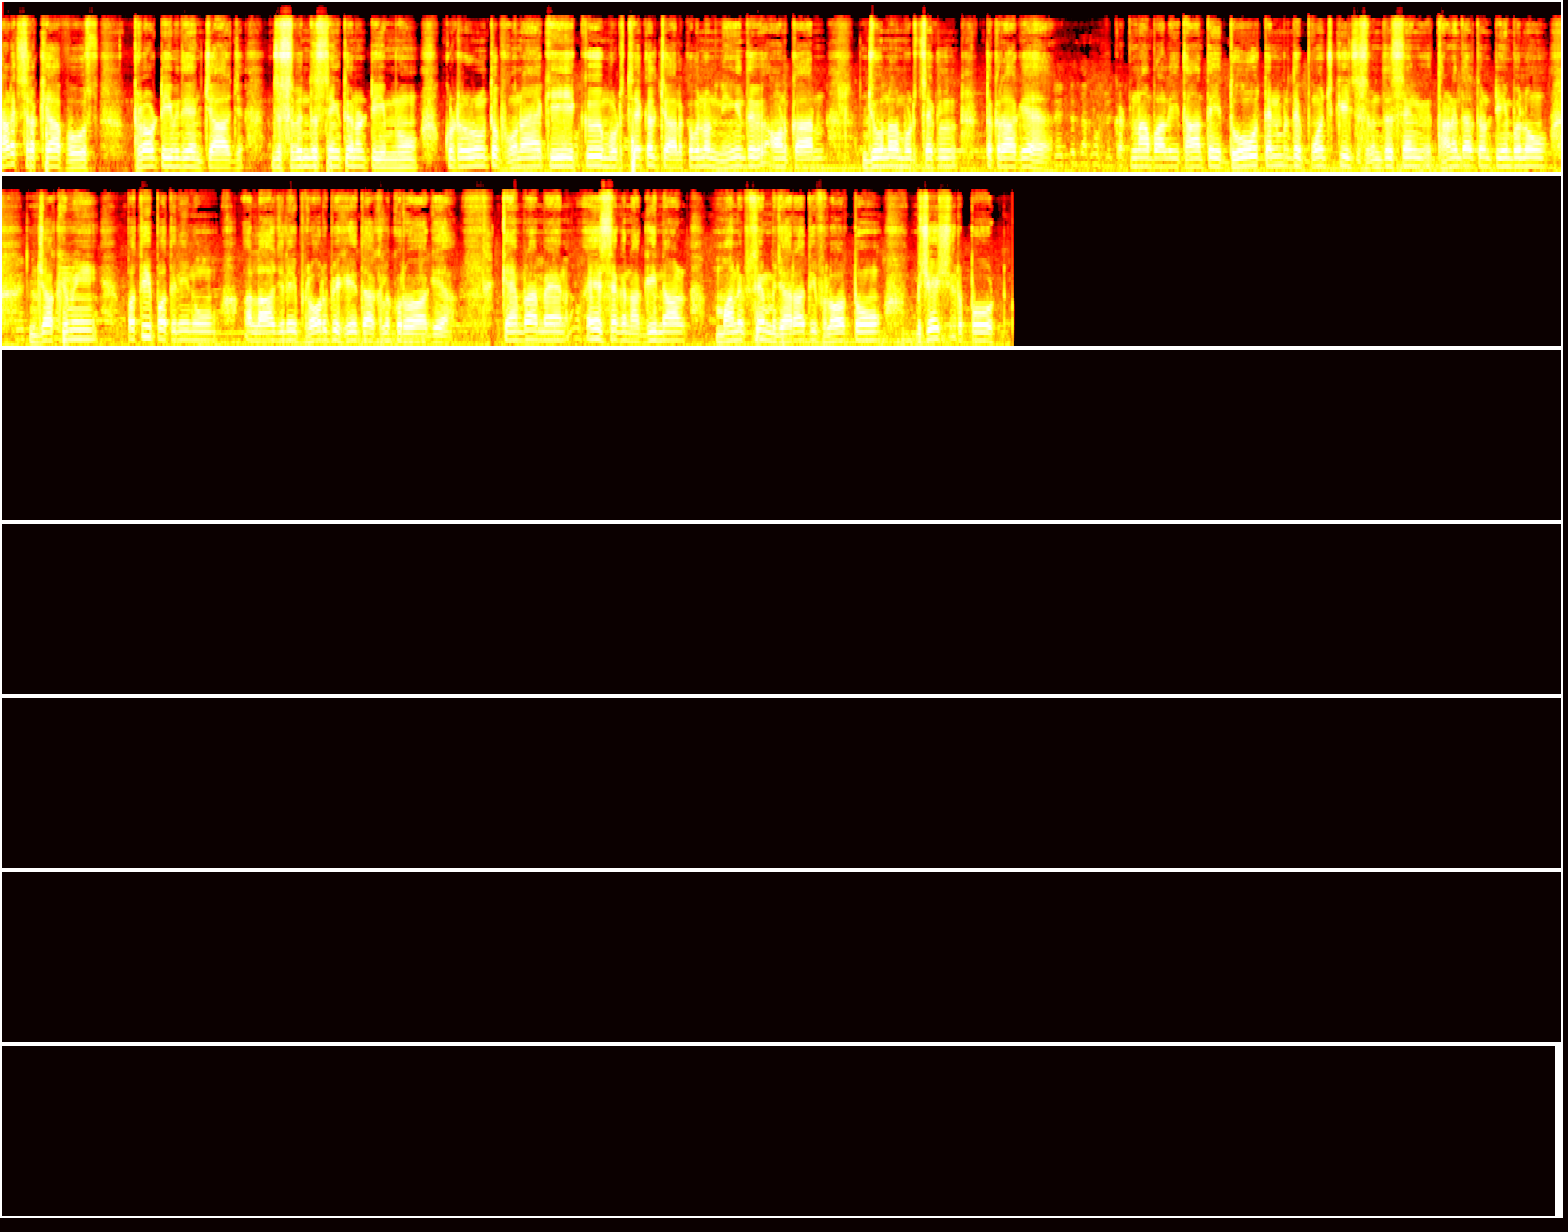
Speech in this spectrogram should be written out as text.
ਸੜਕ ਸੁਰੱਖਿਆ force, floor team ਦੇ ਇੰਚਾਰਜ ਜਸਵਿੰਦਰ ਸਿੰਘ ਤੇ ਉਹਨਾਂ ਦੀ ਟੀਮ ਨੂੰ ਕੰਟਰੋਲ ਰੂਮ ਤੋਂ ਫੋਨ ਆਇਆ ਕਿ ਇੱਕ ਮੋਟਰਸਾਈਕਲ ਚਾਲਕ ਵੱਲੋਂ ਨੀਂਦ ਆਉਣ ਕਾਰਨ ਜੋ ਉਹਨਾਂ ਦਾ ਮੋਟਰਸਾਈਕਲ ਟਕਰਾ ਗਿਆ ਹੈ। ਘਟਨਾ ਵਾਲੀ ਥਾਂ ਤੇ 2-3 ਮਿੰਟ ਤੇ ਪਹੁੰਚ ਕੇ ਜਸਵਿੰਦਰ ਸਿੰਘ ਥਾਣੇਦਾਰ ਤੋਂ ਟੀਮ ਵੱਲੋਂ ਜ਼ਖਮੀ ਪਤੀ ਪਤਨੀ ਨੂੰ ਇਲਾਜ ਲਈ ਫਲੋਰ ਵਿਖੇ ਦਾਖਲ ਕਰਵਾਇਆ ਗਿਆ। ਕੈਮਰਾਮੈਨ ਇਹ ਸਿੰਘ ਨਾਗੀ ਨਾਲ ਮਾਨਵ ਸਿੰਘ ਮਜਾਰਾ ਦੀ ਫਲੋਰ ਤੋਂ ਵਿਸ਼ੇਸ਼ ਰਿਪੋਰਟ।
